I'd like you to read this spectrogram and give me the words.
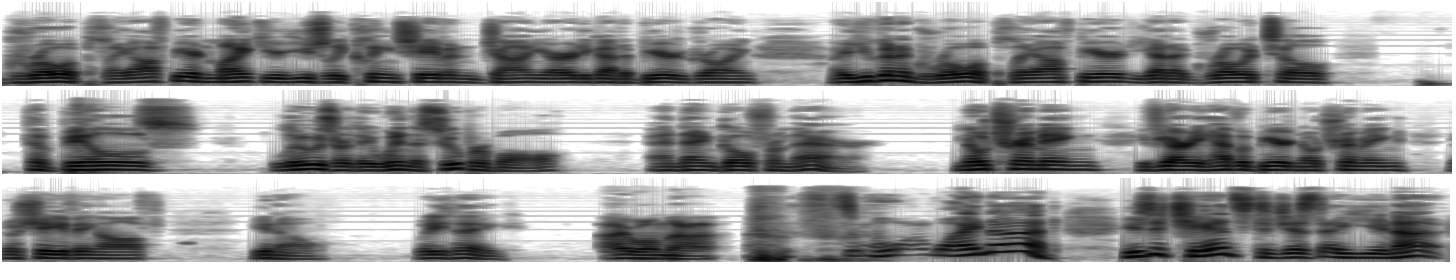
grow a playoff beard? Mike, you're usually clean shaven. John, you already got a beard growing. Are you gonna grow a playoff beard? You got to grow it till the Bills lose or they win the Super Bowl, and then go from there. No trimming. If you already have a beard, no trimming, no shaving off. You know, what do you think? I will not. So wh- why not? Here's a chance to just uh, you're not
